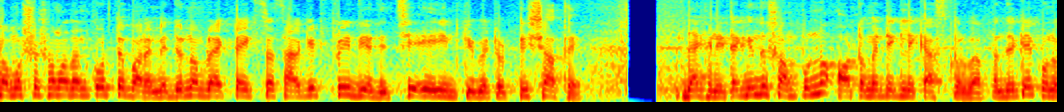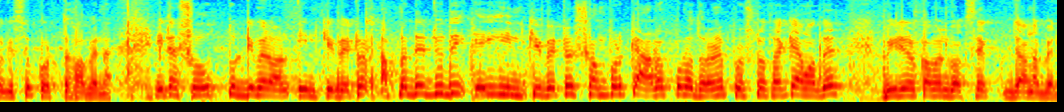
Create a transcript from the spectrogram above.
সমস্যা সমাধান করতে পারেন। এর জন্য আমরা একটা এক্সট্রা সার্কিট ফ্রি দিয়ে দিচ্ছি এই ইনকিউবেটরটির সাথে। দেখেন, এটা কিন্তু সম্পূর্ণ অটোমেটিকলি কাজ করবে, আপনাদেরকে কোনো কিছু করতে হবে না। এটা সত্তর ডিমের ইনকিউবেটর আপনাদের যদি এই ইনকিউবেটর সম্পর্কে আরও কোনো ধরনের প্রশ্ন থাকে, আমাদের ভিডিওর কমেন্ট বক্সে জানাবেন।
